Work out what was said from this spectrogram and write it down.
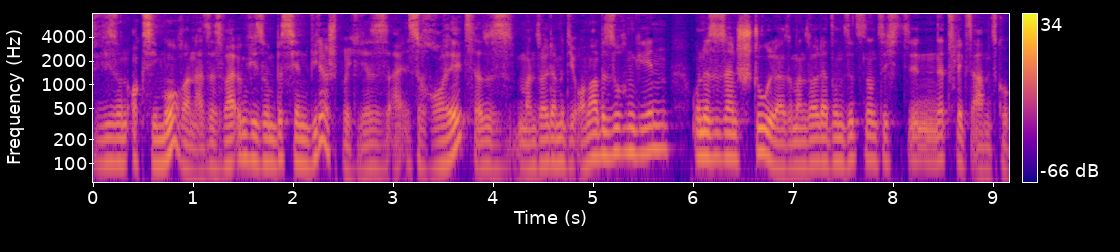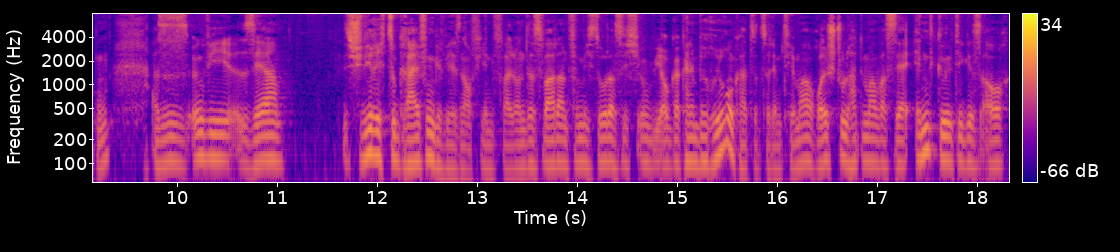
wie so ein Oxymoron. Also es war irgendwie so ein bisschen widersprüchlich. Es, ist, es rollt, also es, man soll damit die Oma besuchen gehen und es ist ein Stuhl. Also man soll da drin sitzen und sich den Netflix abends gucken. Also es ist irgendwie sehr ist schwierig zu greifen gewesen auf jeden Fall. Und das war dann für mich so, dass ich irgendwie auch gar keine Berührung hatte zu dem Thema. Rollstuhl hatte mal was sehr Endgültiges auch.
